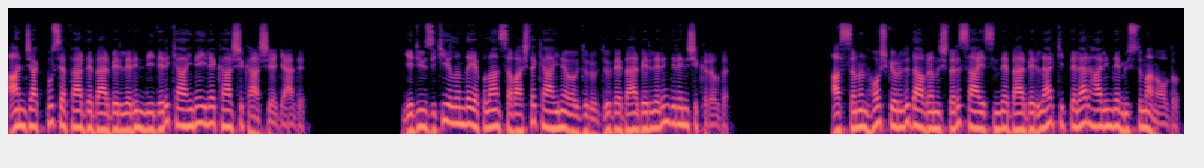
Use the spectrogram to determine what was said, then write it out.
Ancak bu sefer de Berberilerin lideri Kahine ile karşı karşıya geldi. 702 yılında yapılan savaşta Kahine öldürüldü ve Berberilerin direnişi kırıldı. Hassan'ın hoşgörülü davranışları sayesinde Berberiler kitleler halinde Müslüman oldu.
